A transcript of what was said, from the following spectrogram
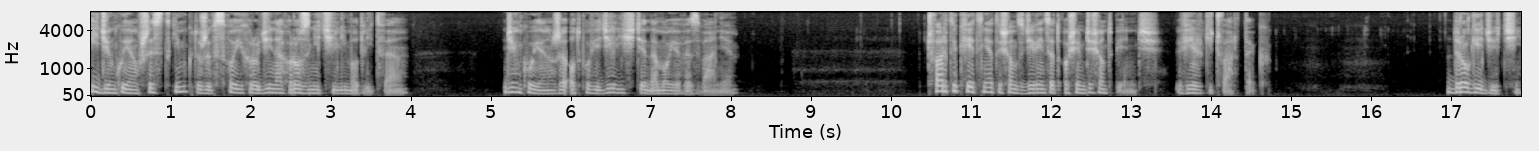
i dziękuję wszystkim, którzy w swoich rodzinach rozniecili modlitwę. Dziękuję, że odpowiedzieliście na moje wezwanie. 4 kwietnia 1985 Wielki Czwartek Drogie dzieci,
